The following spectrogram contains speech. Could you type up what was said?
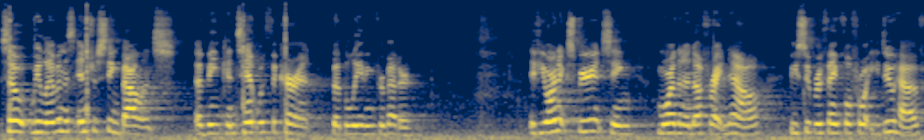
so we live in this interesting balance of being content with the current but believing for better. If you aren't experiencing more than enough right now, be super thankful for what you do have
